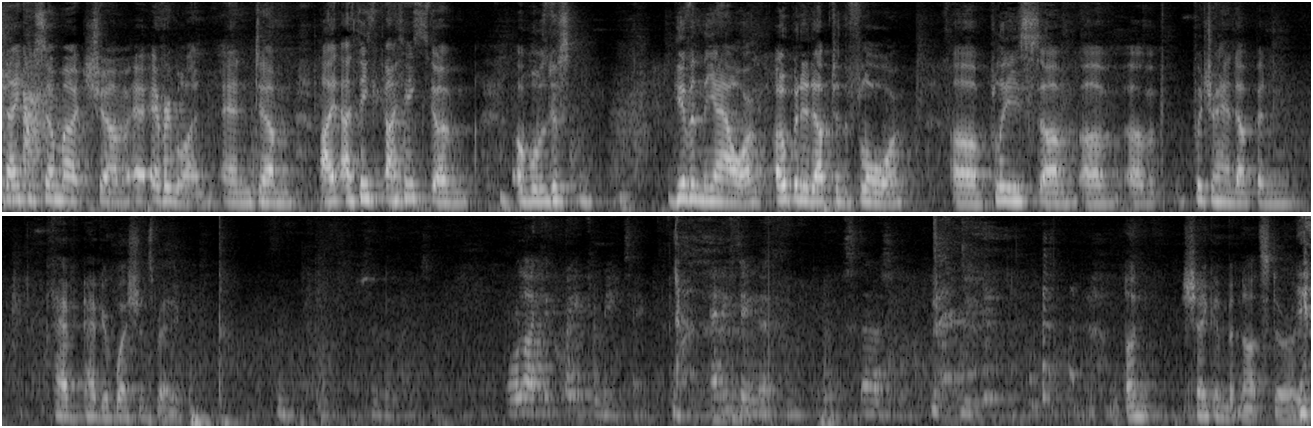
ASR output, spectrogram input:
Thank you so much, um, everyone. And um, I, I, think I think um, uh, we'll just, given the hour, open it up to the floor. Uh, please um, uh, uh, put your hand up and have, have your questions ready. Or like a Quaker meeting. Anything that stirs you. Unshaken but not stirred.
